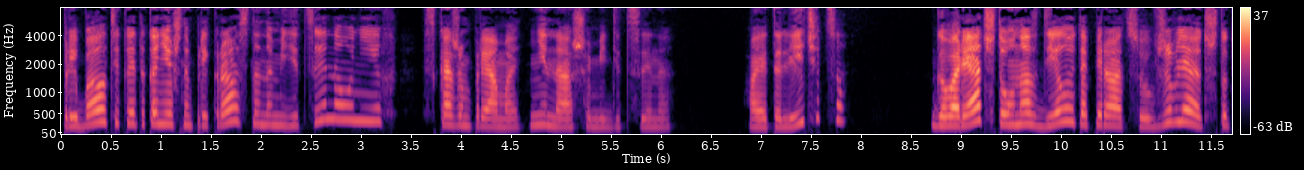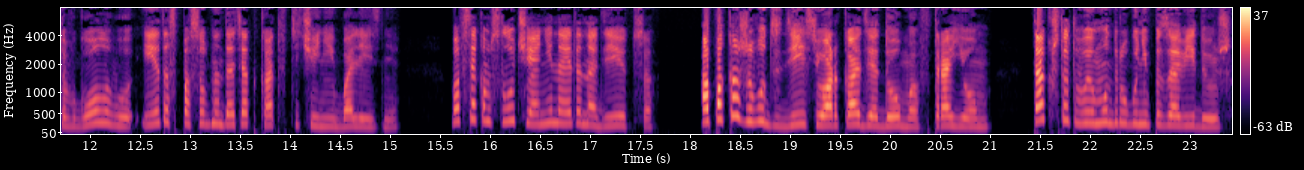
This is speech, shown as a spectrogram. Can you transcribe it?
Прибалтика — это, конечно, прекрасно, но медицина у них, скажем прямо, не наша медицина. А это лечится? Говорят, что у нас делают операцию, вживляют что-то в голову, и это способно дать откат в течение болезни. Во всяком случае, они на это надеются. А пока живут здесь, у Аркадия дома, втроем. Так что твоему другу не позавидуешь.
